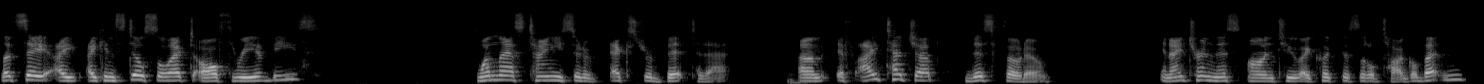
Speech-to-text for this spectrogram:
let's say I, I can still select all three of these. One last tiny sort of extra bit to that. Mm-hmm. Um, if I touch up this photo and I turn this on to, I click this little toggle button,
